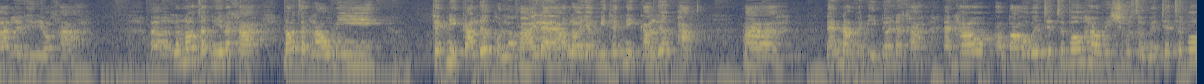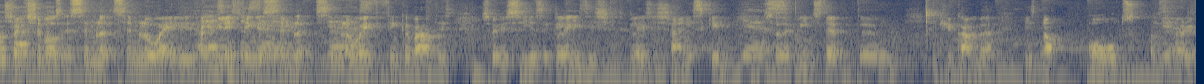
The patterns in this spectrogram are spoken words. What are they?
มากเลยทีเดียวค่ะเอ่อแล้วนอกจากนี้นะคะ นอกจากเรามีเทคนิคการเลือกผลไม้แล้ว เรายังมีเทคนิคการเลือกผักมา แนะนำกันอีกด้วยนะคะ and how about vegetable how we choose the vegetable The chef? vegetables is similar similar way. You have Yes, you it's the think is same. similar similar Yes. way to think about this. So you see as a glazy glazy shiny skin. Yes. So that means that the um, cucumber is not old. It's Yes. very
